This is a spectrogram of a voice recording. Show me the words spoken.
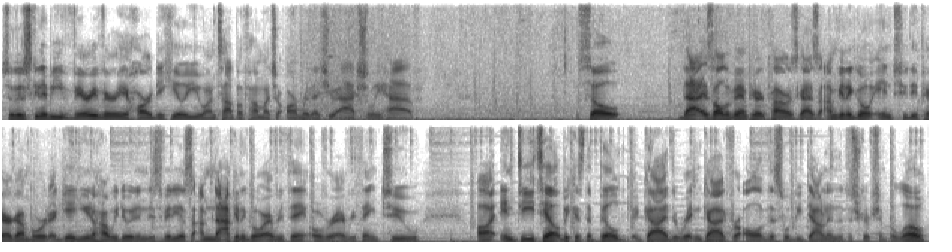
So there's going to be very, very hard to heal you on top of how much armor that you actually have. So that is all the vampiric powers, guys. I'm going to go into the Paragon board. Again, you know how we do it in these videos. I'm not going to go everything over everything too uh, in detail because the build guide, the written guide for all of this will be down in the description below.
